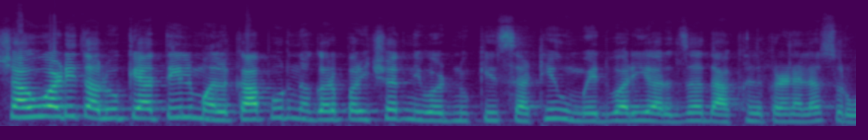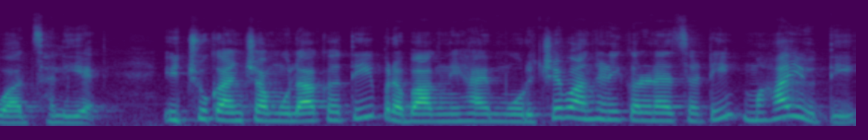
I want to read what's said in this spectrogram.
शाहूवाडी तालुक्यातील मलकापूर नगरपरिषद निवडणुकीसाठी उमेदवारी अर्ज दाखल करण्याला सुरुवात झाली आहे. इच्छुकांच्या मुलाखती प्रभागनिहाय मोर्चे बांधणी करण्यासाठी महायुती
